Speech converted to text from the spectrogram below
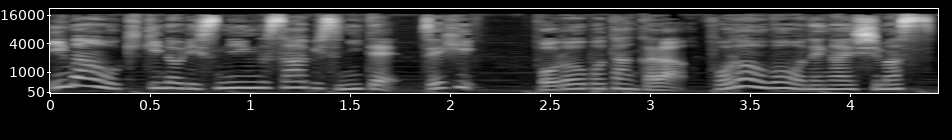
今お聞きのリスニングサービスにてぜひフォローボタンからフォローをお願いします。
